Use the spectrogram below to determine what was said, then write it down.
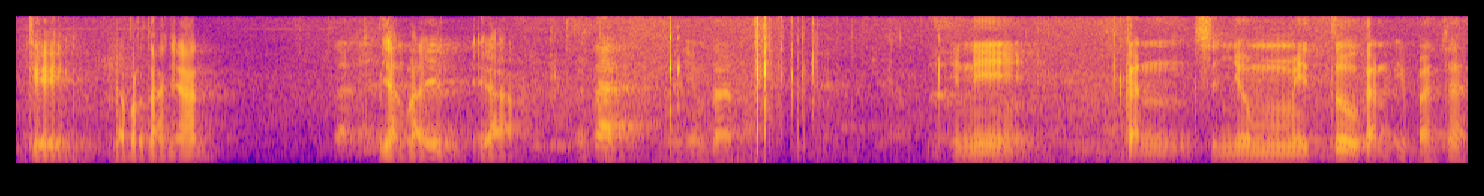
Oke, ada pertanyaan? Yang lain? Ya. Ustaz. Ini kan senyum itu kan ibadah.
